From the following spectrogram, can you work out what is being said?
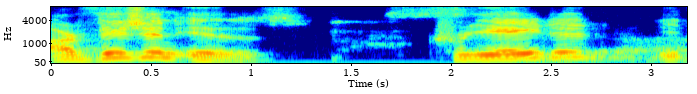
Our vision is created, it,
